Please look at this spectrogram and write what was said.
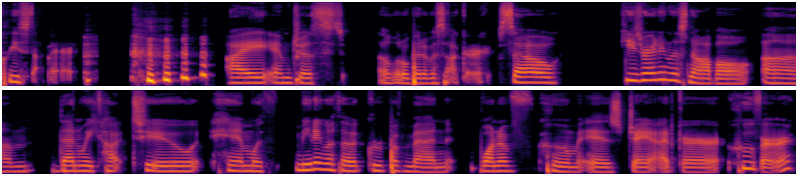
please stop it. I am just a little bit of a sucker. So he's writing this novel. Um, then we cut to him with meeting with a group of men, one of whom is J. Edgar Hoover.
